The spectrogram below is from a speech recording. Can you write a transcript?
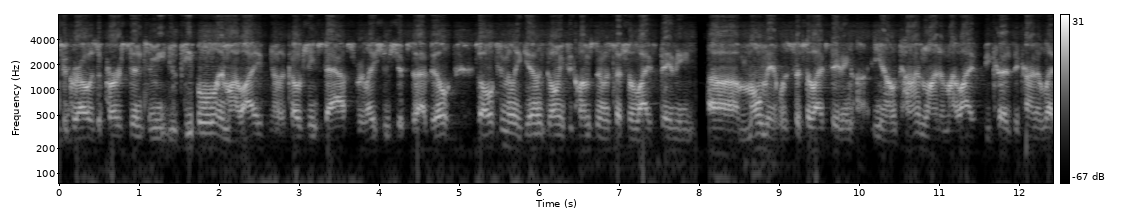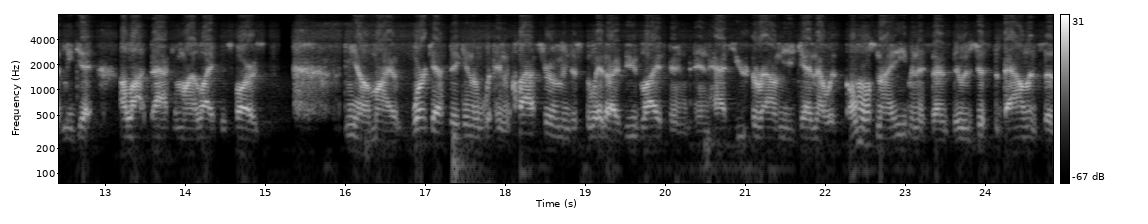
to grow as a person, to meet new people in my life, you know, the coaching staffs, relationships that I built. So ultimately, going to Clemson was such a life saving uh, moment, was such a life saving uh, you know timeline in my life because it kind of let me get a lot back in my life as far as you know my work ethic in the in the classroom and just the way that I viewed life and and had youth around me again that was almost naive in a sense. It was just the balance of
